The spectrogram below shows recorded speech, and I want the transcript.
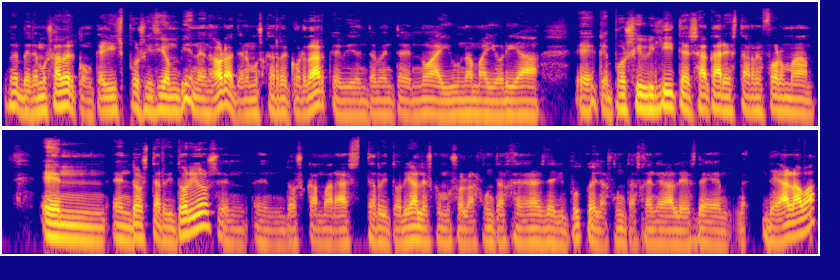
Veremos a ver con qué disposición vienen ahora. Tenemos que recordar que evidentemente no hay una mayoría eh, que posibilite sacar esta reforma en, en dos territorios, en, dos cámaras territoriales como son las Juntas Generales de Guipúzcoa y las Juntas Generales de Álava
